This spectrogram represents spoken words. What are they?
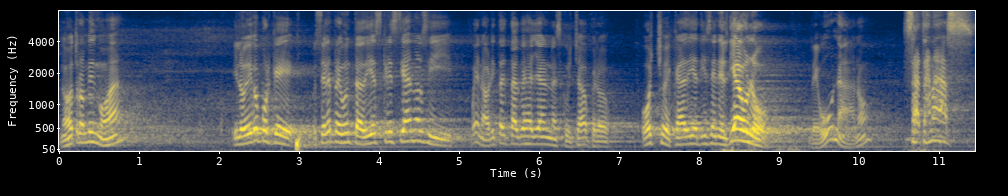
Nosotros mismos, ¿ah? Y lo digo porque usted le pregunta a 10 cristianos y, bueno, ahorita tal vez hayan escuchado, pero 8 de cada 10 dicen el diablo, de una, ¿no? Satanás.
